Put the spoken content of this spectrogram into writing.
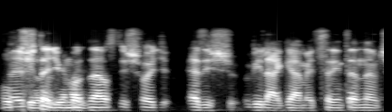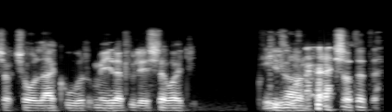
és tegyük majd- hozzá azt is, hogy ez is világgá megy, szerintem nem csak Csollák úr mélyrepülése, vagy kizuhanása. Tehát,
